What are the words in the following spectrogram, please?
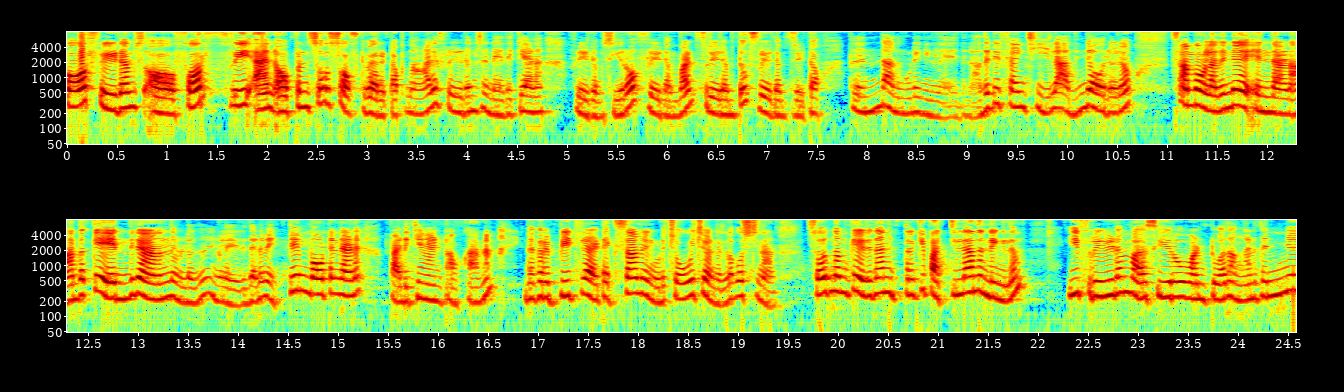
four freedoms for free and open source software കേട്ടോ അപ്പോൾ നാല് ഫ്രീഡംസ് ഉണ്ട്. ഏതൊക്കെയാണ്? Freedom zero freedom one freedom two freedom three കേട്ടോ അപ്പോൾ എന്താണെന്നും കൂടി നിങ്ങൾ എഴുതണം. അത് ഡിഫൈൻ ചെയ്യില്ല. അതിന്റെ ഓരോരോ സംഭവങ്ങൾ അതിന്റെ എന്താണ് അതൊക്കെ എന്തിനാണെന്നുള്ളത് നിങ്ങൾ എഴുതണം. ഏറ്റവും ഇമ്പോർട്ടന്റ് ആണ് പഠിക്കണം കേട്ടോ കാരണം ഇതൊക്കെ റിപ്പീറ്റഡ് ആയിട്ട് എക്സാമിനും കൂടി ചോദിച്ചുകൊണ്ടുള്ള ക്വസ്റ്റ്യൻ ആണ്. സോ അത് നമുക്ക് എഴുതാൻ ഇത്രയ്ക്ക് പറ്റില്ല എന്നുണ്ടെങ്കിലും ഈ ഫ്രീഡം സീറോ വൺ ടു അത് അങ്ങനെ തന്നെ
